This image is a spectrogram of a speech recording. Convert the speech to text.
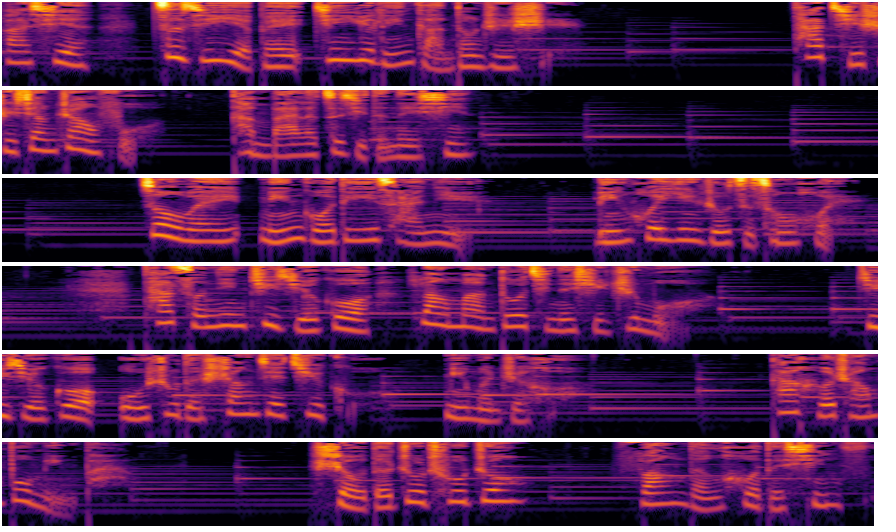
发现自己也被金岳霖感动之时，她及时向丈夫坦白了自己的内心。作为民国第一才女，林徽因如此聪慧。她曾经拒绝过浪漫多情的徐志摩，拒绝过无数的商界巨贾。名门之后，她何尝不明白，守得住初衷，方能获得幸福。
